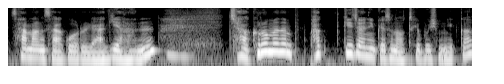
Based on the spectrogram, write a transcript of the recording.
사망 사고를 야기한. 음. 자, 그러면은 박 기자님께서는 어떻게 보십니까?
